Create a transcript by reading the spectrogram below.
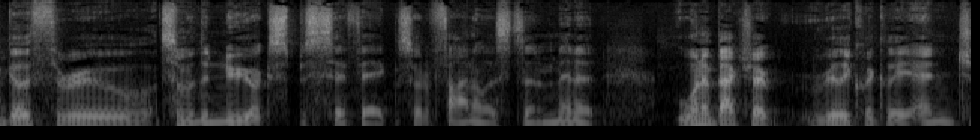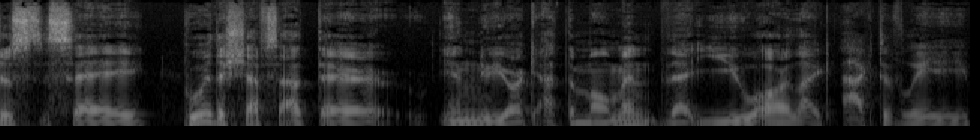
to go through some of the New York specific sort of finalists in a minute. Want to backtrack really quickly and just say who are the chefs out there in New York at the moment that you are like actively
